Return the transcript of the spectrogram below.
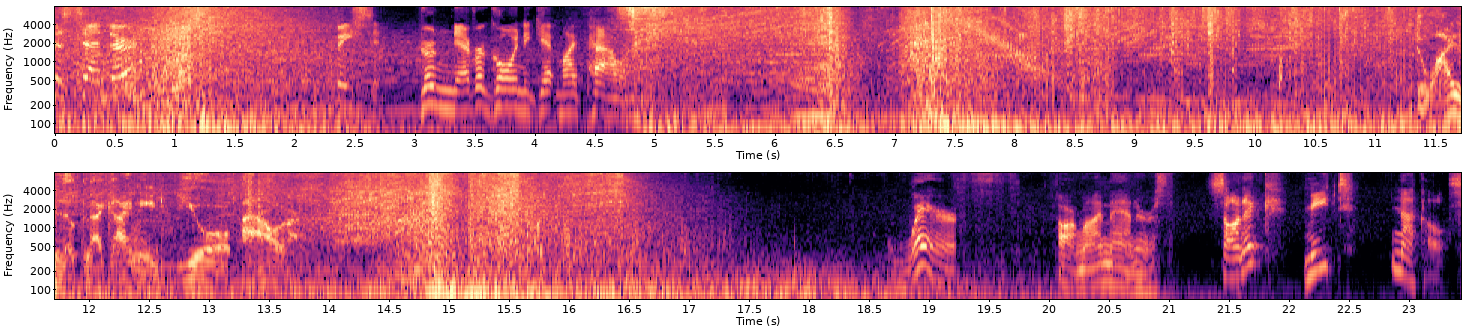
To sender. Face it, you're never going to get my power. Do I look like I need your power? Where are my manners? Sonic, meet Knuckles.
